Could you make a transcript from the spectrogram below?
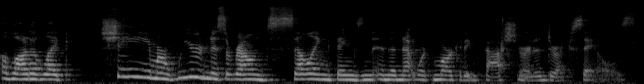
a lot of like shame or weirdness around selling things in, in a network marketing fashion or in a direct sales.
